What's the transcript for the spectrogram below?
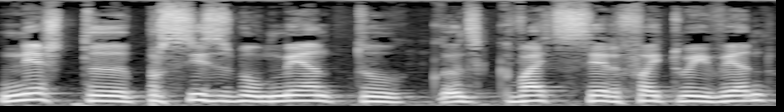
neste preciso momento que vai ser feito o evento,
